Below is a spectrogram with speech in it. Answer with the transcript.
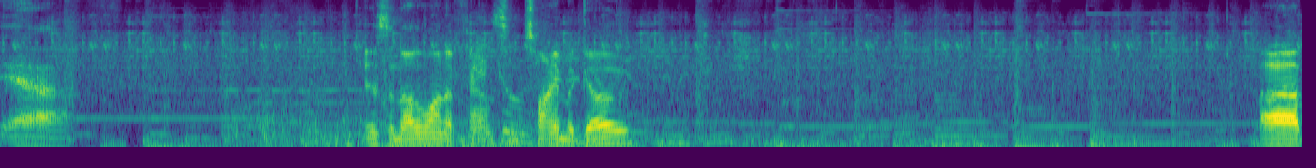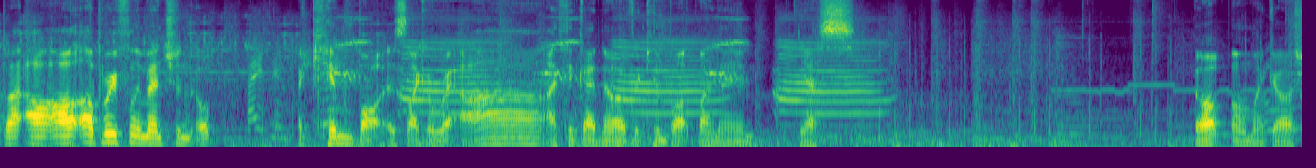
Yeah. There's another one I found some time ago. Uh, but I'll, I'll, I'll briefly mention. Oh, a Kimbot is like a. Ah, I think I know of a Kimbot by name. Yes. Oh, oh my gosh.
